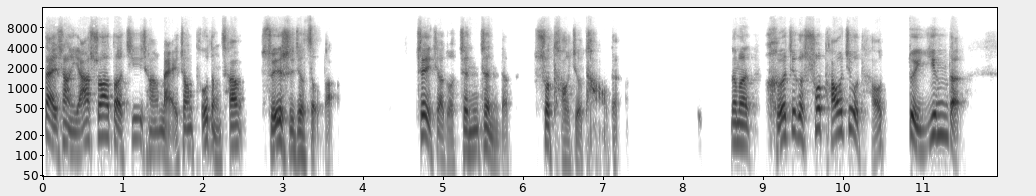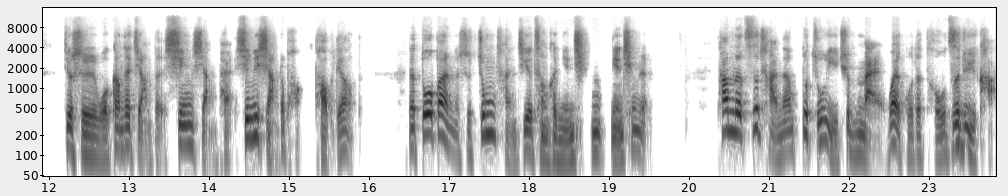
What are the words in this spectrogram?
带上牙刷到机场买一张头等舱，随时就走了。这叫做真正的说逃就逃的。那么和这个说逃就逃对应的，就是我刚才讲的心想派，心里想着跑，跑不掉的。那多半呢是中产阶层和年轻年轻人，他们的资产呢不足以去买外国的投资绿卡。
